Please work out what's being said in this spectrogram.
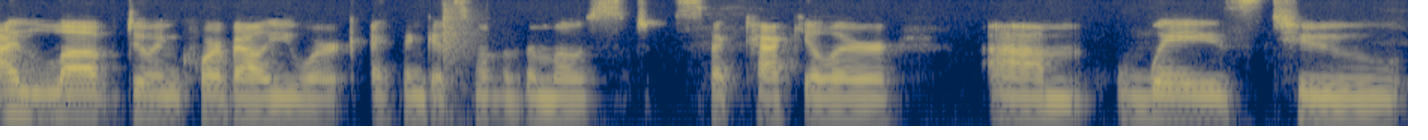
I love doing core value work. I think it's one of the most spectacular um, ways to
